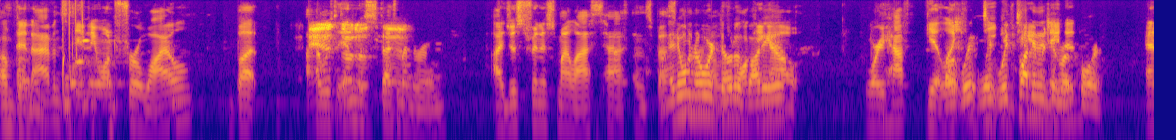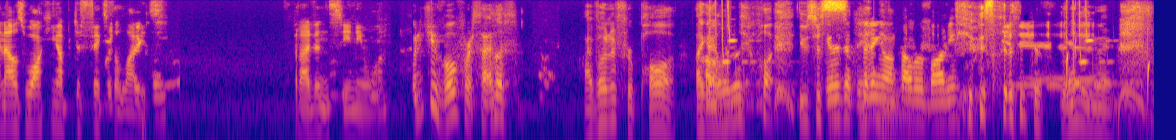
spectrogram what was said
I'm and. I haven't seen anyone for a while. But I And was in the specimen dead. room. I just finished my last task in the specimen. Anyone know room. where I was Dodo's walking body is? out Where you have to get like wait, wait, which body did you decontaminated, report? and I was walking up to fix Which the lights, one? but I didn't see anyone. What did you vote for, Silas? I voted for Paul. Like I Oh. literally he was just He was just sitting on top of the body. He was literally just standing there.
